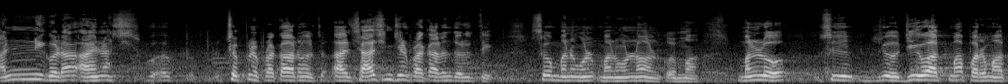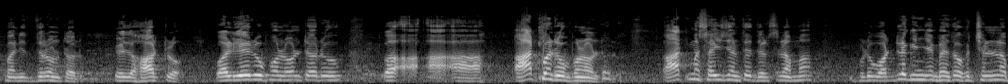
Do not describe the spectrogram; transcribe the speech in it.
అన్నీ కూడా ఆయన చెప్పిన ప్రకారం ఆయన శాసించిన ప్రకారం జరుగుతాయి. సో మనం మనం ఉన్నాం అనుకో మనలో జీవాత్మ పరమాత్మ అని ఇద్దరు ఉంటారు. ఏదో హార్ట్లో. వాళ్ళు ఏ రూపంలో ఉంటారు? ఆత్మ రూపంలో ఉంటారు. ఆత్మ సైజ్ అంతా తెలుసునమ్మా ఇప్పుడు వడ్ల గింజ మీద ఒక చిన్న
